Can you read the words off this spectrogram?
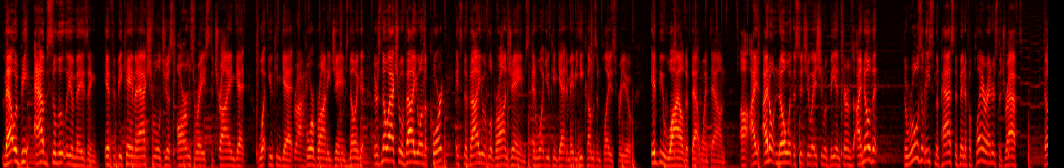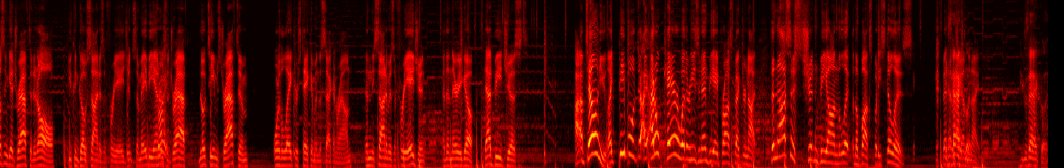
That would be absolutely amazing if it became an actual just arms race to try and get what you can get Bronny. for Bronny James, knowing that there's no actual value on the court. It's the value of LeBron James and what you can get, and maybe he comes and plays for you. It'd be wild if that went down. Uh, I I don't know what the situation would be in terms. I know that the rules, at least in the past, have been if a player enters the draft, doesn't get drafted at all, you can go sign as a free agent. So maybe he enters right. the draft, no teams draft him or the Lakers take him in the second round and they sign him as a free agent, and then there you go. That'd be just. I'm telling you, like people, I, I don't care whether he's an NBA prospect or not. Thanasis shouldn't be on the the Bucks, but he still is. Bet exactly. on the night. Exactly.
